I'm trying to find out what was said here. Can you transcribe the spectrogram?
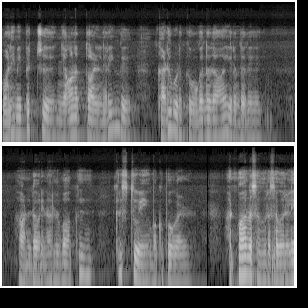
வலிமை பெற்று ஞானத்தால் நிறைந்து கடவுளுக்கு உகந்ததாக இருந்தது ஆண்டவரின் அருள்வாக்கு கிறிஸ்துவே உமக்கு புகழ். அன்பார்ந்த சகோதர சகோதரிகளே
